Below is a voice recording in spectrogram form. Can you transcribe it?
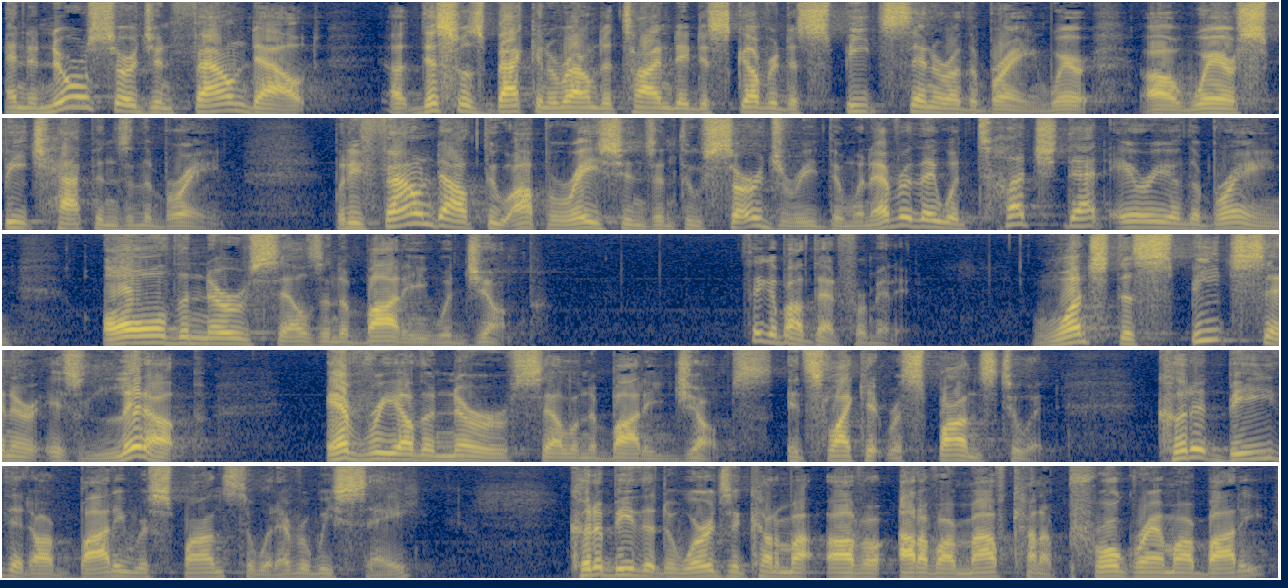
And the neurosurgeon found out uh, this was back in around the time they discovered the speech center of the brain, where, uh, where speech happens in the brain. But he found out through operations and through surgery that whenever they would touch that area of the brain, all the nerve cells in the body would jump. Think about that for a minute. Once the speech center is lit up, every other nerve cell in the body jumps. It's like it responds to it. Could it be that our body responds to whatever we say? Could it be that the words that come out of our mouth kind of program our body?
